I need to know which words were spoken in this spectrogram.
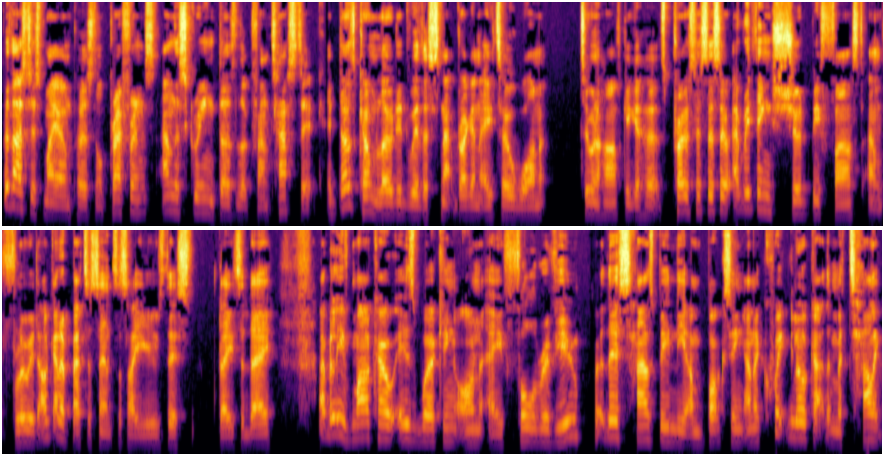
But that's just my own personal preference, and the screen does look fantastic. It does come loaded with a Snapdragon 801 2.5 gigahertz processor, so everything should be fast and fluid. I'll get a better sense as I use this day to day. I believe Marco is working on a full review, but this has been the unboxing and a quick look at the metallic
